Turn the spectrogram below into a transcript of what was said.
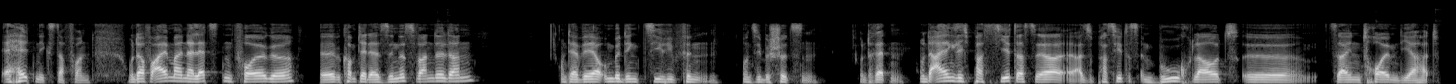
er hält nichts davon. Und auf einmal in der letzten Folge äh, kommt ja der Sinneswandel dann und er will ja unbedingt Ciri finden und sie beschützen und retten. Und eigentlich passiert das ja, also passiert das im Buch laut äh, seinen Träumen, die er hat.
